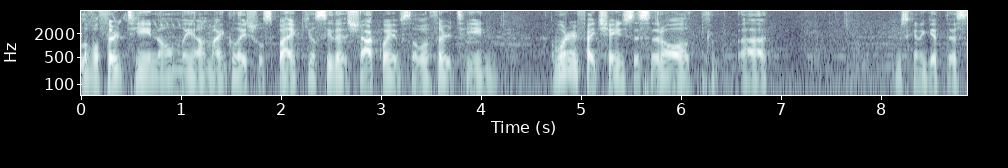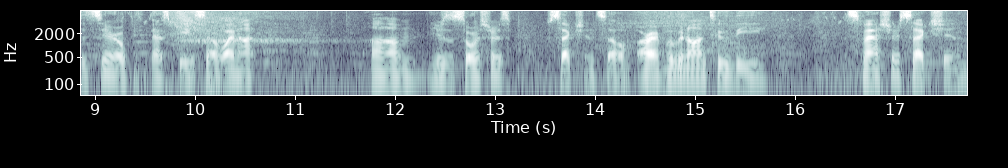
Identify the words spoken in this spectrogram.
level 13 only on my Glacial Spike. You'll see that Shockwave's level 13. I'm wondering if I change this at all. Uh, I'm just going to get this. It's 0 SP, so why not? Um, here's the Sorceress section. So, alright, moving on to the Smasher section.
